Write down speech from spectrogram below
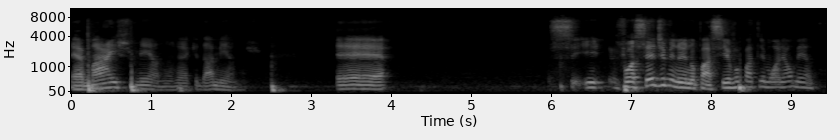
É mais menos, né? Que dá menos. É, se você diminuindo o passivo, o patrimônio aumenta.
